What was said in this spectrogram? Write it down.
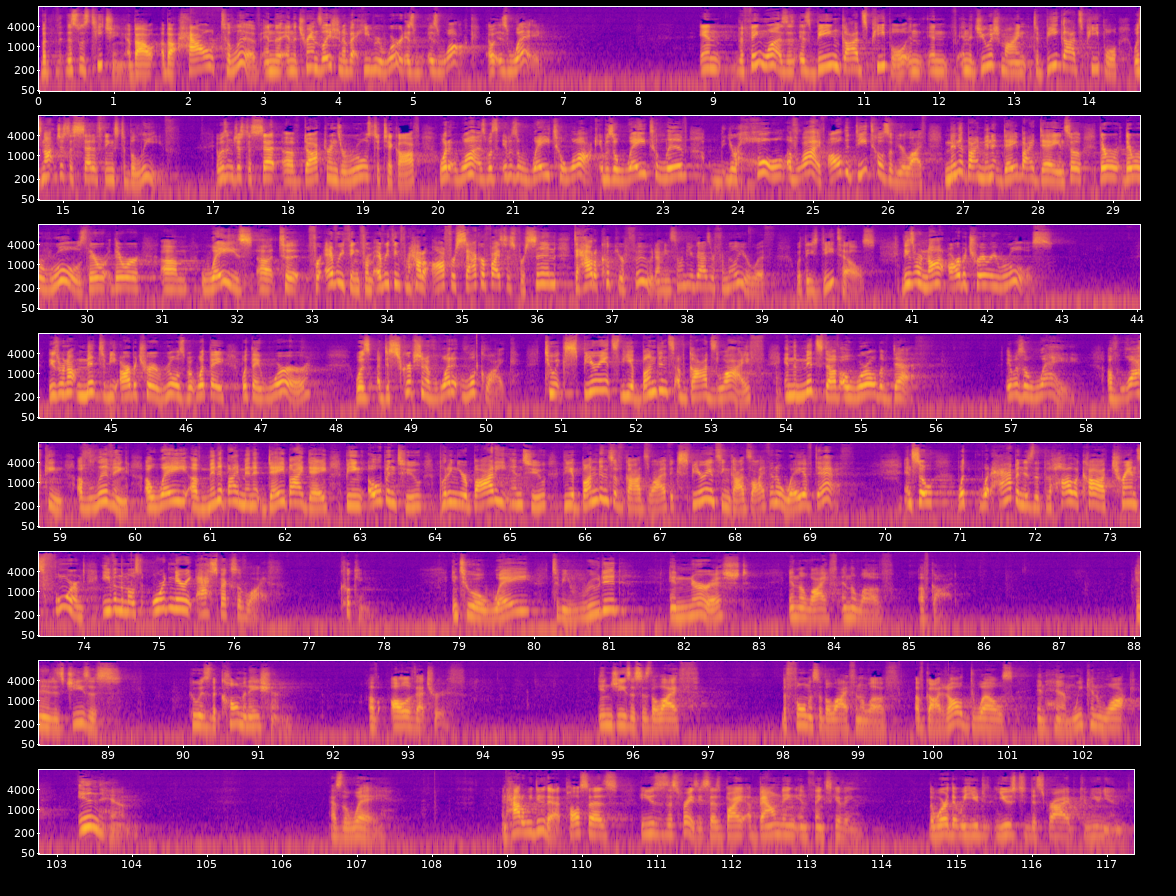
But th- this was teaching about, about how to live. And the, and the translation of that Hebrew word is, is walk, uh, is way. And the thing was, is, is, being God's people, in, in, in the Jewish mind, to be God's people was not just a set of things to believe. It wasn't just a set of doctrines or rules to tick off. What it was, was it was a way to walk. It was a way to live your whole of life, all the details of your life, minute by minute, day by day. And so there were, there were rules, there were, there were um, ways uh, to, for everything, from everything from how to offer sacrifices for sin to how to cook your food. I mean, some of you guys are familiar with, with these details. These were not arbitrary rules. These were not meant to be arbitrary rules, but what they, what they were was a description of what it looked like to experience the abundance of God's life in the midst of a world of death. It was a way, of walking, of living, a way of minute by minute, day by day, being open to putting your body into the abundance of God's life, experiencing God's life in a way of death. And so, what, what happened is that the halakha transformed even the most ordinary aspects of life, cooking, into a way to be rooted and nourished in the life and the love of God. And it is Jesus who is the culmination of all of that truth. In Jesus is the life, the fullness of the life and the love of God. It all dwells in Him. We can walk in Him as the way. And how do we do that? Paul says, he uses this phrase. He says, by abounding in thanksgiving. The word that we use to describe communion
